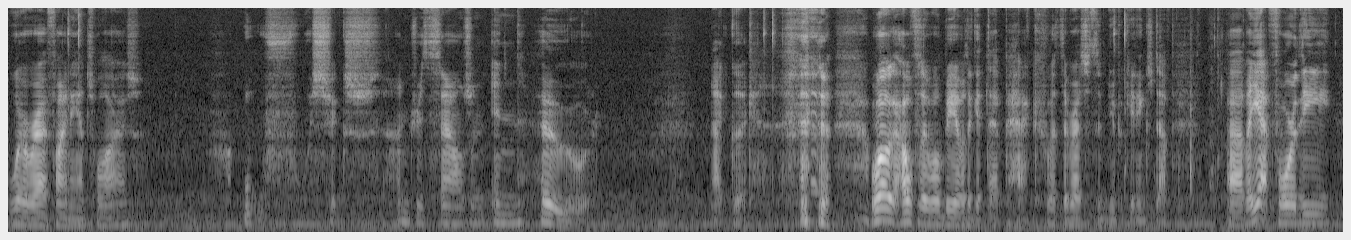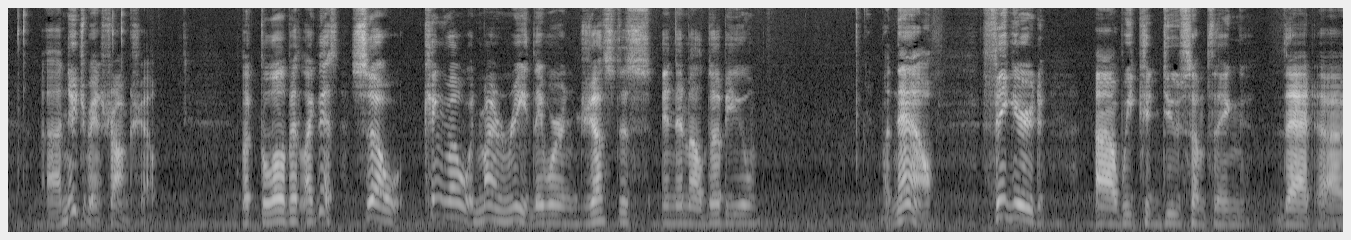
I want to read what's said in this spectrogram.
where we're at finance-wise. Oof, 600,000 in hole. Not good. well, hopefully we'll be able to get that back with the rest of the New Beginning stuff. Uh, but yeah, for the uh, New Japan Strong show, looked a little bit like this. So, King Mo and Myron Reed, they were in Justice in MLW, but now figured uh, we could do something that uh,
